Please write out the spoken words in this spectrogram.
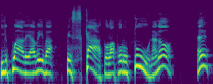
il quale aveva pescato la fortuna, no? Eh?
